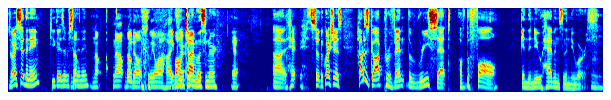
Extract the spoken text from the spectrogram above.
Did I say the name? Do you guys ever say no, the name? no, No, No. we don't. We want to hide. Long time listener. yeah. Uh, so the question is, how does God prevent the reset of the fall in the new heavens and the new earth? Mm.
